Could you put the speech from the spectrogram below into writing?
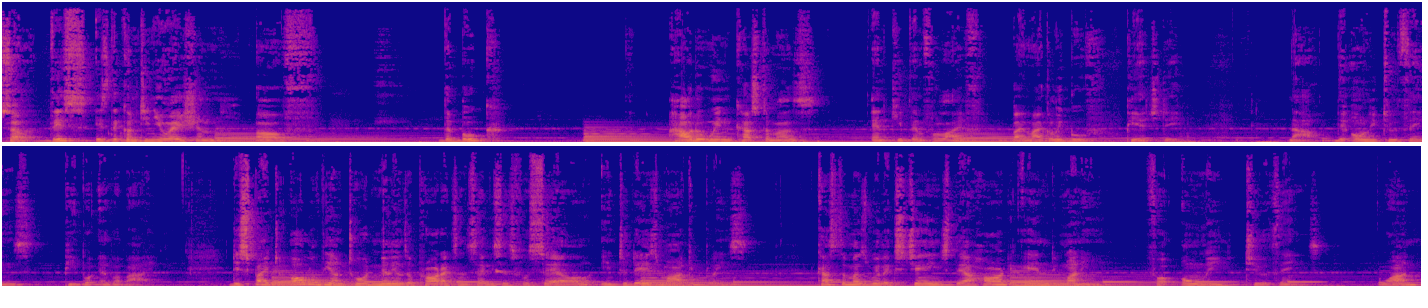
So, this is the continuation of the book How to Win Customers and Keep Them for Life by Michael. Booth, PhD. Now, the only two things people ever buy. Despite all of the untold millions of products and services for sale in today's marketplace, customers will exchange their hard earned money for only two things one,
